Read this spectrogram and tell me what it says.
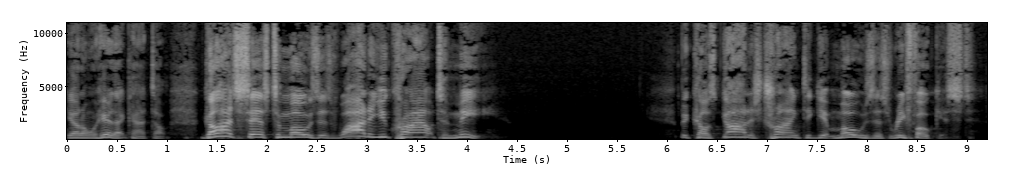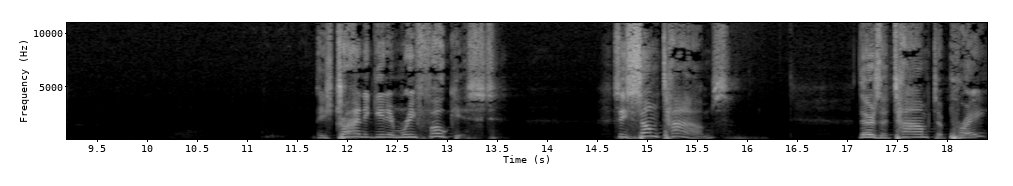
Y'all don't want to hear that kind of talk. God says to Moses, Why do you cry out to me? Because God is trying to get Moses refocused. He's trying to get him refocused. See, sometimes there's a time to pray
